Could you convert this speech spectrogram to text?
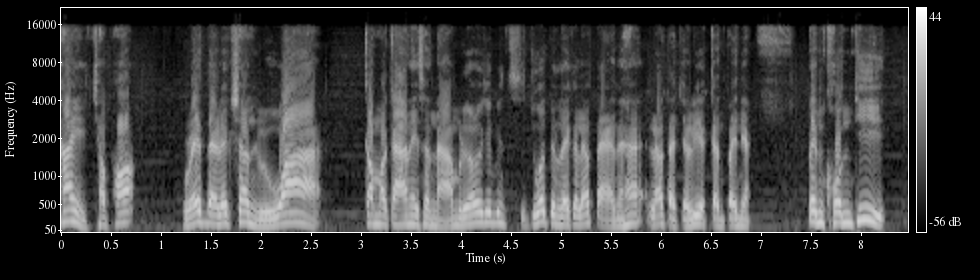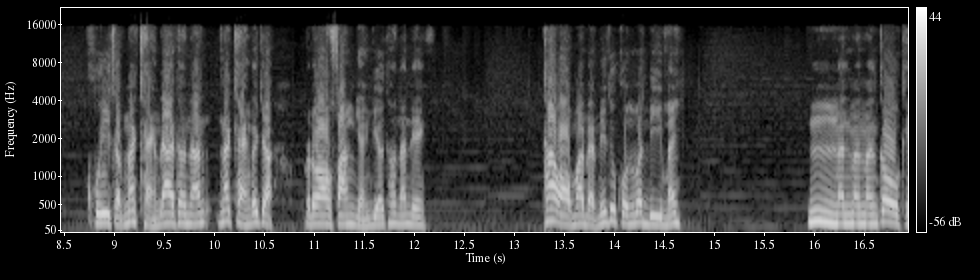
ให้เฉพาะ red direction หรือว่ากรรมการในสนามหรือเราจะเป็นสจวตเป็นอะไรก็แล้วแต่นะฮะแล้วแต่จะเรียกกันไปเนี่ยเป็นคนที่คุยกับนักแข่งได้เท่านั้น นักแข่งก็จะรอฟังอย่างเดียวเท่านั้นเอง ถ้าออกมาแบบนี้ทุกคนว่าดีไหม อืมมันมันมันก็โอเค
